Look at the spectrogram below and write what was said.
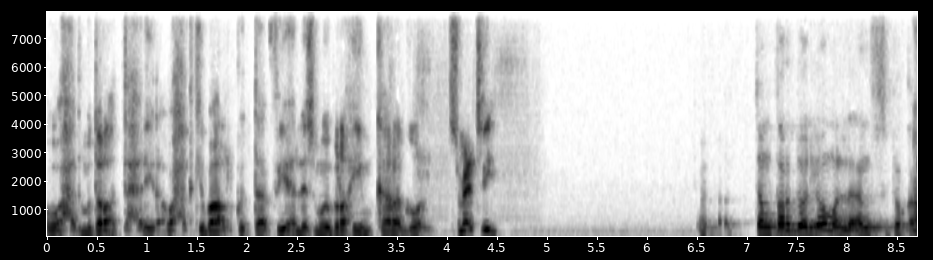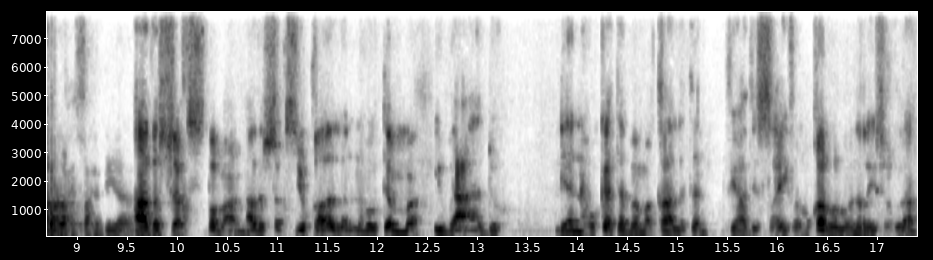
هو أحد مدراء التحرير أو أحد كبار الكتاب فيها اللي اسمه إبراهيم كاراغول سمعت فيه؟ تم طرده اليوم ولا أمس أتوقع آه. واحد صاحبي هذا الشخص طبعا هذا الشخص يقال أنه تم إبعاده لأنه كتب مقالة في هذه الصحيفة المقربة من الرئيس اردوغان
